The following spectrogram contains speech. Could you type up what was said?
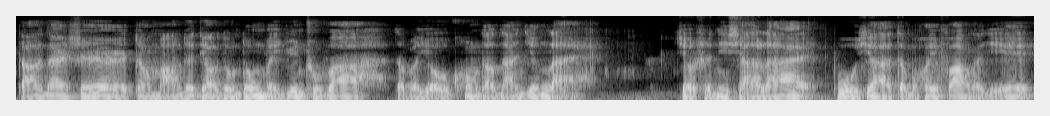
到那时正忙着调动东北军出发，怎么有空到南京来？就是你想来，部下怎么会放了你？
